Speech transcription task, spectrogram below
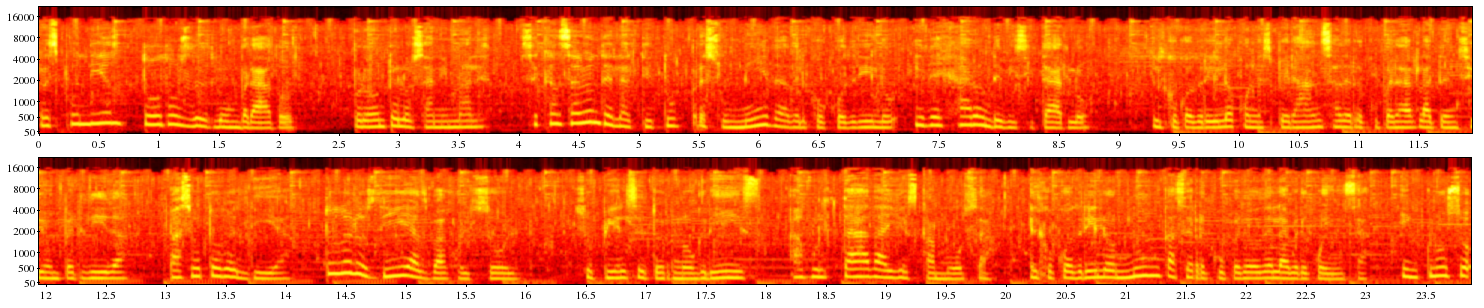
respondían todos deslumbrados. Pronto los animales se cansaron de la actitud presumida del cocodrilo y dejaron de visitarlo. El cocodrilo, con la esperanza de recuperar la atención perdida, pasó todo el día, todos los días bajo el sol. Su piel se tornó gris, abultada y escamosa. El cocodrilo nunca se recuperó de la vergüenza. Incluso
